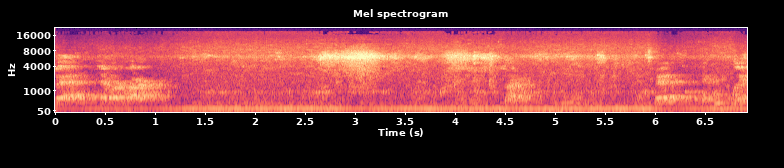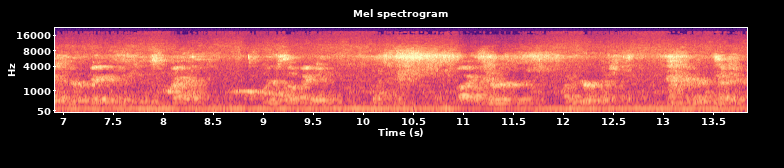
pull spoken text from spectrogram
Beth Everhart. Sorry. Beth, have you placed your faith in Jesus Christ for your salvation? By your, by your mission, by your confession,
